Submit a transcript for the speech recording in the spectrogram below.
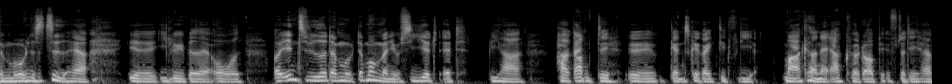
øh, måneds tid her øh, i løbet af året. Og indtil videre, der må, der må man jo sige, at, at vi har, har ramt det øh, ganske rigtigt, fordi markederne er kørt op efter det her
